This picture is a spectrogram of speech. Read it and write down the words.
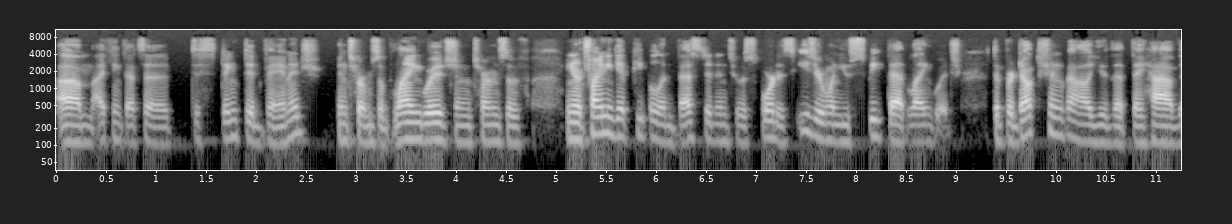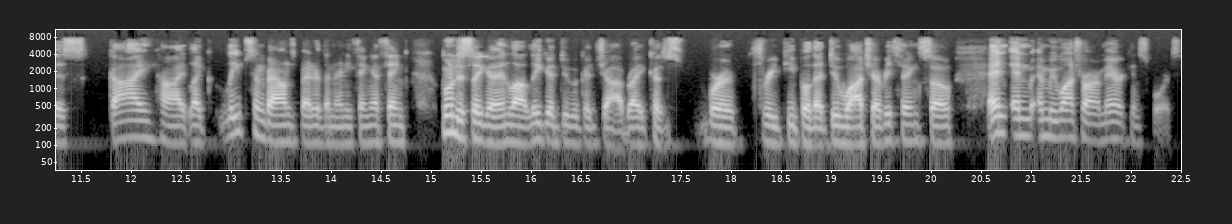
Um, I think that's a distinct advantage in terms of language, in terms of you know trying to get people invested into a sport. It's easier when you speak that language. The production value that they have is sky high, like leaps and bounds better than anything. I think Bundesliga and La Liga do a good job, right? Because we're three people that do watch everything. So, and and and we watch our American sports.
